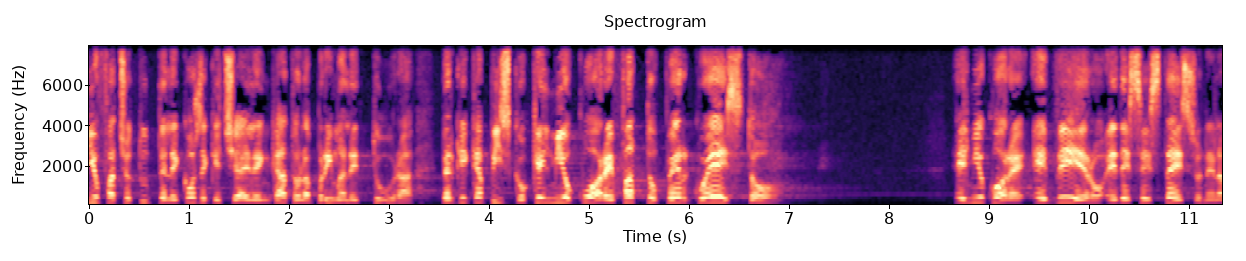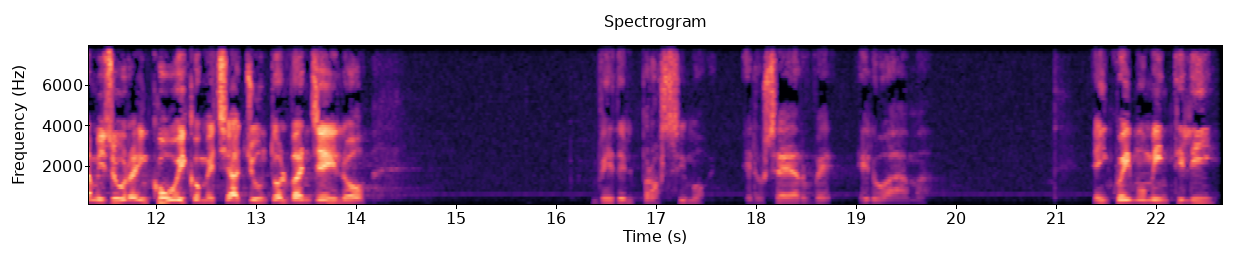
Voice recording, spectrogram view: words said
Io faccio tutte le cose che ci ha elencato la prima lettura perché capisco che il mio cuore è fatto per questo. E il mio cuore è vero ed è se stesso nella misura in cui, come ci ha aggiunto il Vangelo, vede il prossimo e lo serve e lo ama. E in quei momenti lì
